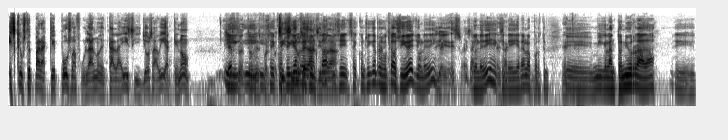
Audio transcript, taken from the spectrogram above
Es que usted para qué puso a fulano de tal ahí si yo sabía que no. Y, ¿Cierto? y- Entonces, y se, si- si consiguen no se dan, resulta- si no dan. y se, se consiguen resultados. Si ves, yo le dije. eso, exacto, yo le dije que le diera la oportunidad. Exacto. Eh, Miguel Antonio Rada, eh,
